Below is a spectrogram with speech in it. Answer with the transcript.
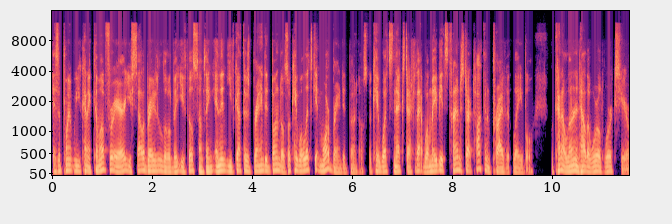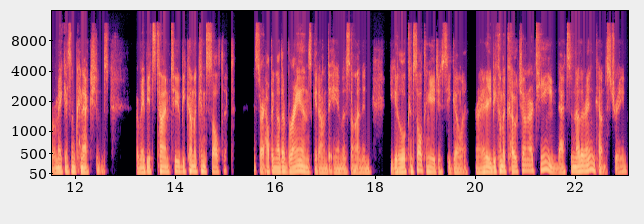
Is a point where you kind of come up for air, you've celebrated a little bit, you've built something, and then you've got those branded bundles. Okay, well, let's get more branded bundles. Okay, what's next after that? Well, maybe it's time to start talking private label. We're kind of learning how the world works here. We're making some connections or maybe it's time to become a consultant and start helping other brands get onto Amazon and you get a little consulting agency going, right? Or you become a coach on our team. That's another income stream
